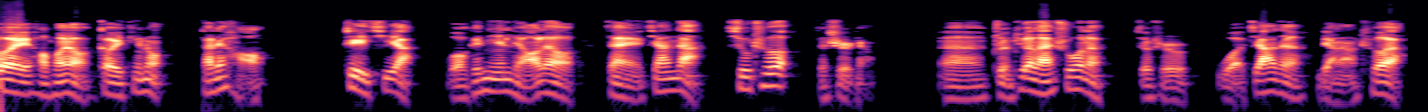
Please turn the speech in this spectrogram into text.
位好朋友，各位听众，大家好。这一期啊，我跟您聊聊在加拿大修车的事情。呃，准确来说呢，就是我家的两辆车啊，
